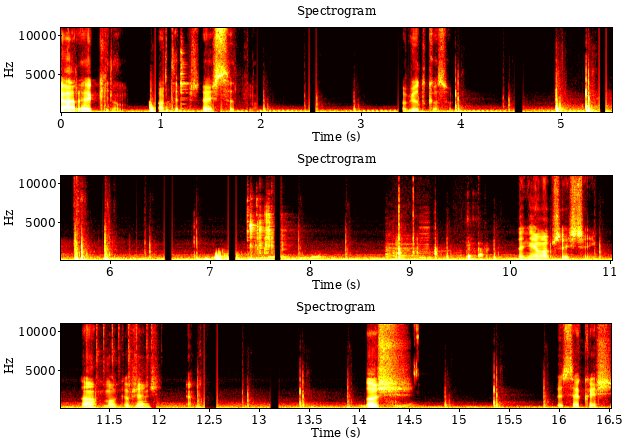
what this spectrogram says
Zegarek, ile on? Warty 600, no. Robiutko sobie. To nie ma przejścia. Co? Mogę wziąć? Nie. Coś? To jest jakaś...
